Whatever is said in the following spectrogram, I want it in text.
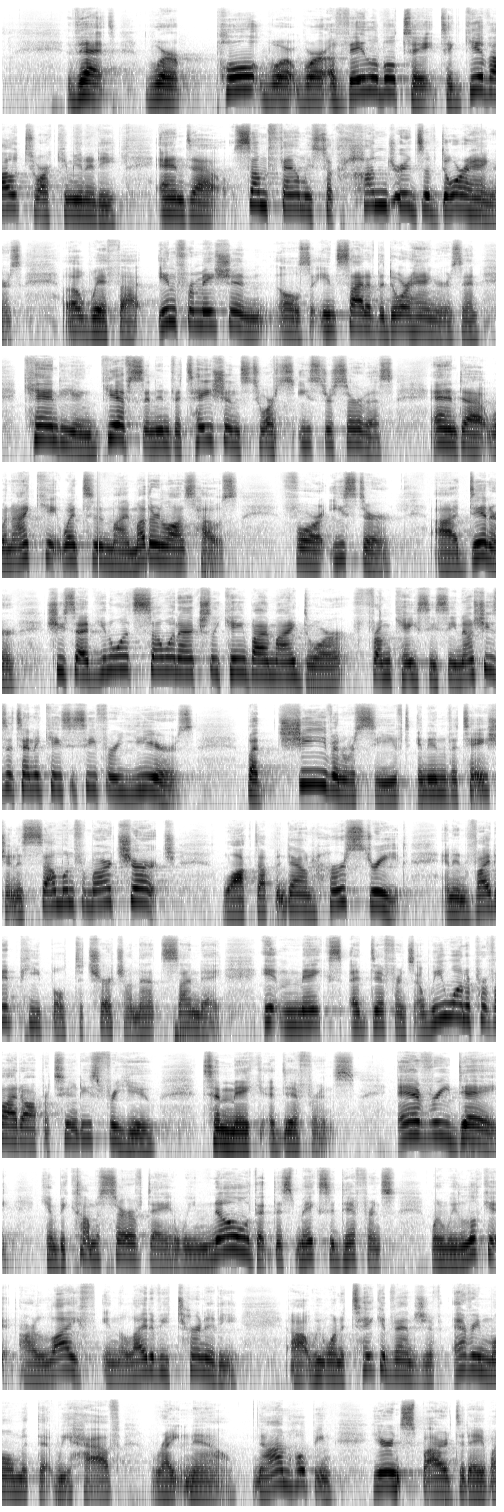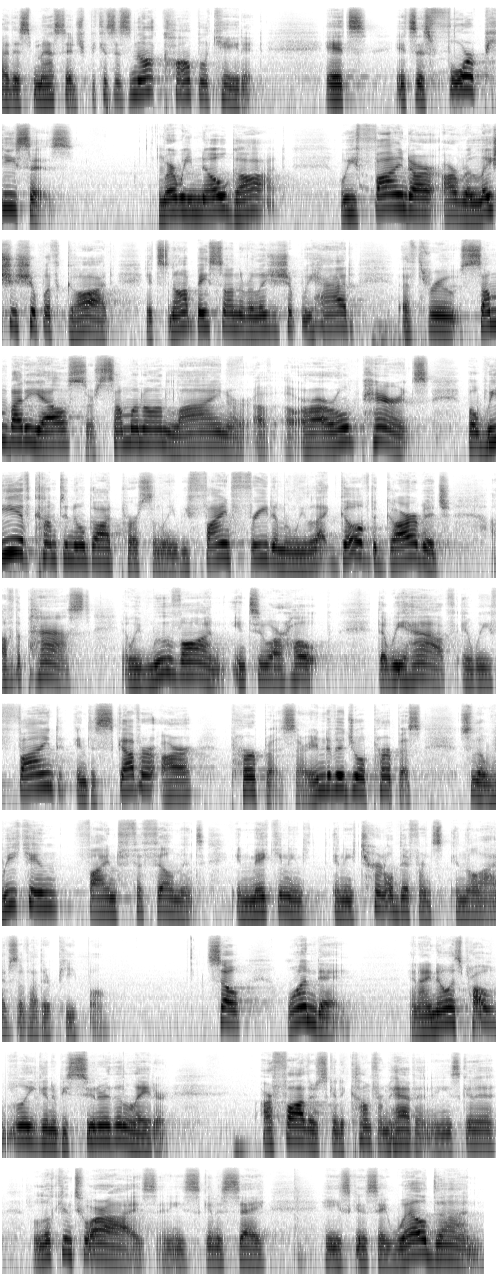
that were, pull, were, were available to, to give out to our community. And uh, some families took hundreds of door hangers uh, with uh, information inside of the door hangers and candy and gifts and invitations to our Easter service. And uh, when I came, went to my mother in law's house for Easter, uh, dinner, she said, You know what? Someone actually came by my door from KCC. Now, she's attended KCC for years, but she even received an invitation as someone from our church walked up and down her street and invited people to church on that Sunday. It makes a difference. And we want to provide opportunities for you to make a difference. Every day can become a serve day, and we know that this makes a difference when we look at our life in the light of eternity, uh, we want to take advantage of every moment that we have right now. Now, I'm hoping you're inspired today by this message because it's not complicated. It's, it's as four pieces where we know God. We find our, our relationship with God. It's not based on the relationship we had uh, through somebody else or someone online or, or our own parents, but we have come to know God personally. We find freedom and we let go of the garbage of the past and we move on into our hope that we have and we find and discover our purpose, our individual purpose, so that we can find fulfillment in making an eternal difference in the lives of other people. So, one day, and I know it's probably going to be sooner than later, our Father's going to come from heaven and He's going to look into our eyes and He's going to say, He's going to say, Well done,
